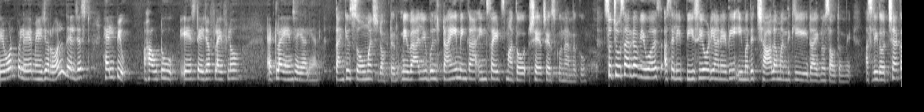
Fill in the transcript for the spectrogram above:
They won't play major role they just help you how to ఏ స్టేజ్ ఆఫ్ లైఫ్లో ఎట్లా ఏం చేయాలి అని. Thank you so much doctor మీ వాల్యుబుల్ టైం ఇంకా ఇన్సైట్స్ మాతో షేర్ చేసుకున్నందుకు. సో చూసారుగా వ్యూవర్స్ అసలు ఈ పీసీఓడి అనేది ఈ మధ్య చాలా మందికి డయాగ్నోస్ అవుతుంది. అసలు ఇది వచ్చాక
